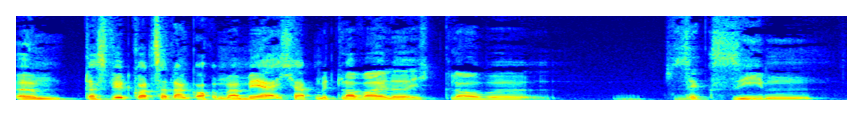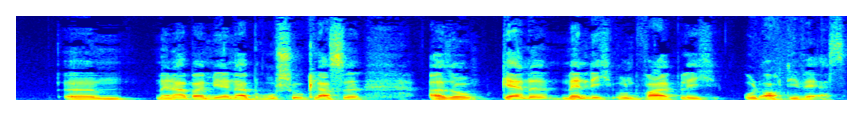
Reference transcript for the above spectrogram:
Ähm, das wird Gott sei Dank auch immer mehr. Ich habe mittlerweile, ich glaube, sechs, sieben ähm, Männer bei mir in der Berufsschulklasse. Also gerne männlich und weiblich und auch divers.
